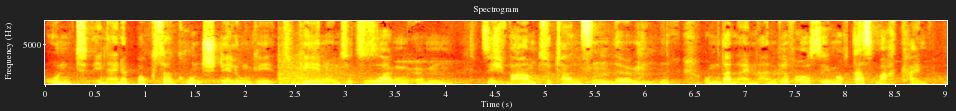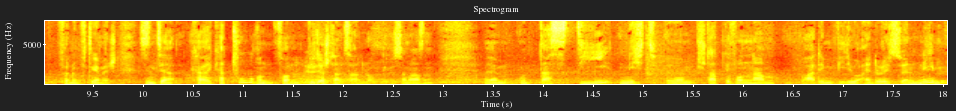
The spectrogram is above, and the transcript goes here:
und in eine Boxer-Grundstellung zu gehen und sozusagen ähm, sich warm zu tanzen, mhm. um dann einen Angriff auszuüben, auch das macht kein vernünftiger Mensch. Das sind ja Karikaturen von Widerstandshandlungen gewissermaßen. Ähm, und dass die nicht ähm, stattgefunden haben, war dem Video eindeutig zu entnehmen.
